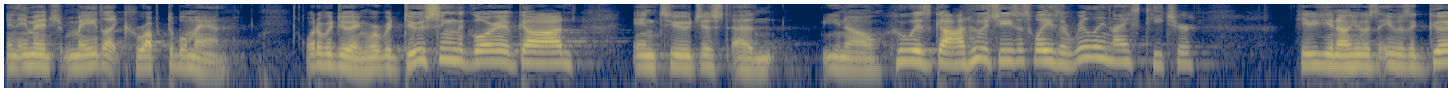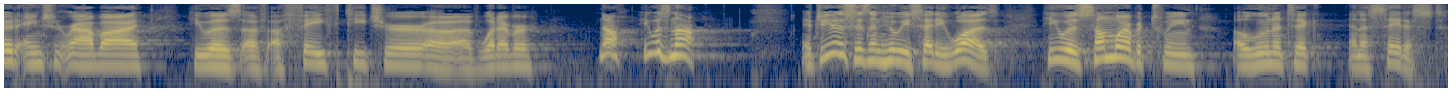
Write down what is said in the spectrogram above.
an image made like corruptible man. What are we doing? We're reducing the glory of God into just a, you know, who is God? Who is Jesus? Well, he's a really nice teacher. He, you know, he was, he was a good ancient rabbi. He was a, a faith teacher uh, of whatever. No, he was not. If Jesus isn't who he said he was, he was somewhere between a lunatic and a sadist.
